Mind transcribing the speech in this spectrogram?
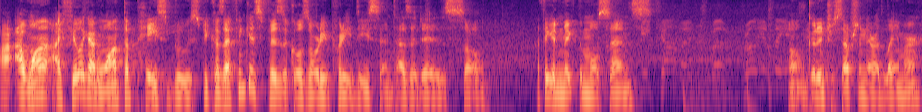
I, want. I feel like I'd want the pace boost because I think his physical is already pretty decent as it is. So I think it'd make the most sense. Oh, good interception there with Laimer.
